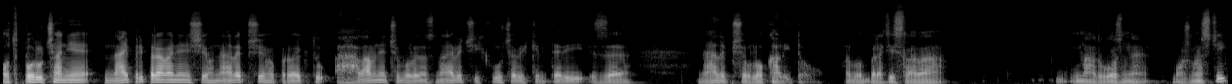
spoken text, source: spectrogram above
odporúčanie najpripravenejšieho, najlepšieho projektu a hlavne, čo bolo jedno z najväčších kľúčových kritérií s najlepšou lokalitou. Lebo Bratislava má rôzne možnosti,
